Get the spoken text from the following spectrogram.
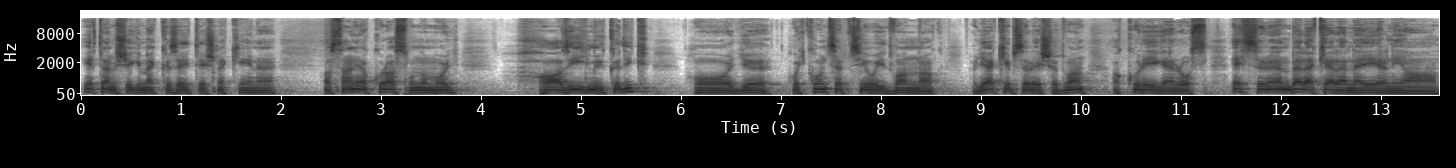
értelmiségi megközelítésnek kéne használni, akkor azt mondom, hogy ha az így működik, hogy, hogy koncepcióid vannak, hogy elképzelésed van, akkor régen rossz. Egyszerűen bele kellene élni a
